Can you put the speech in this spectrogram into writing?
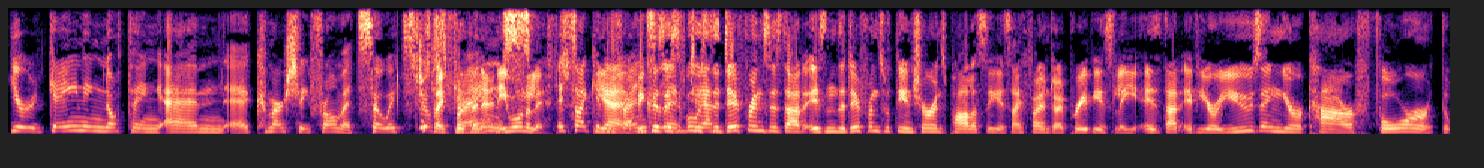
you're gaining nothing um, uh, commercially from it. So it's just, just like friends. giving anyone a lift. It's like giving yeah, friends because I lift, suppose yeah. the difference is that isn't the difference with the insurance policy, as I found out previously, is that if you're using your car for the,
